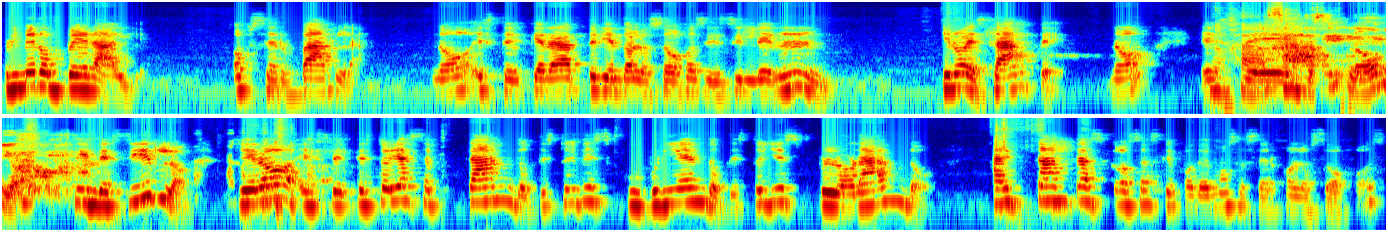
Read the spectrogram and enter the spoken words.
Primero ver a alguien, observarla, ¿no? Este, quedarte viendo a los ojos y decirle, mm, quiero besarte, ¿no? Este, sin decirlo, obvio. Sin decirlo. Quiero, este, te estoy aceptando, te estoy descubriendo, te estoy explorando. Hay tantas cosas que podemos hacer con los ojos.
